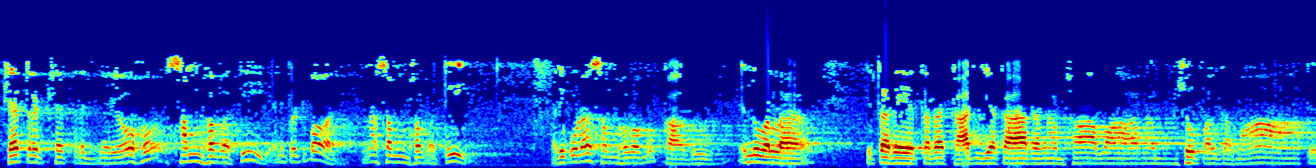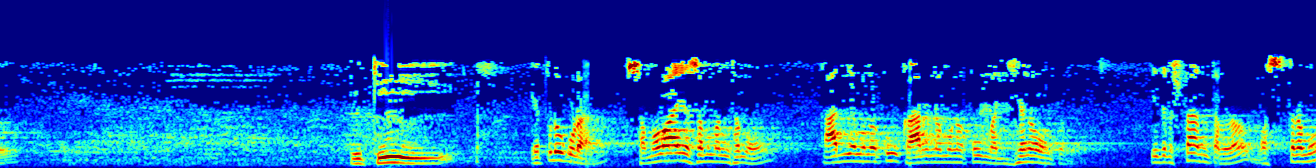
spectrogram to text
క్షేత్రక్షేత్రజ్ఞయో సంభవతి అని పెట్టుకోవాలి. నా సంభవతి. అది కూడా సంభవము కాదు. ఎందువల్ల? ఇతరేతర కార్యకారణ భావానభ్యుపగమాత్ ఇది ఎప్పుడూ కూడా సమవాయ సంబంధము కార్యమునకు కారణమునకు మధ్యన ఉంటుంది. ఈ దృష్టాంతంలో వస్త్రము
